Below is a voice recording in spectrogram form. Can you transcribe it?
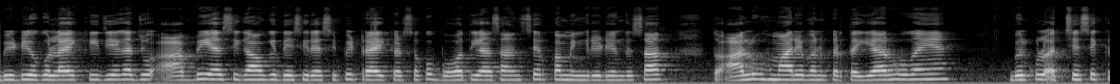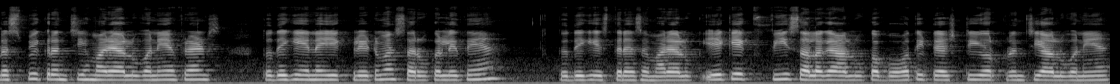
वीडियो को लाइक कीजिएगा, जो आप भी ऐसी गाँव की देसी रेसिपी ट्राई कर सको बहुत ही आसान से और कम इंग्रेडिएंट के साथ। तो आलू हमारे बनकर तैयार हो गए हैं। बिल्कुल अच्छे से क्रिस्पी क्रंची हमारे आलू बने हैं फ्रेंड्स तो देखिए इन्हें एक प्लेट में सर्व कर लेते हैं। तो देखिए इस तरह से हमारे आलू एक एक पीस अलग है आलू का, बहुत ही टेस्टी और क्रंची आलू बने हैं।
